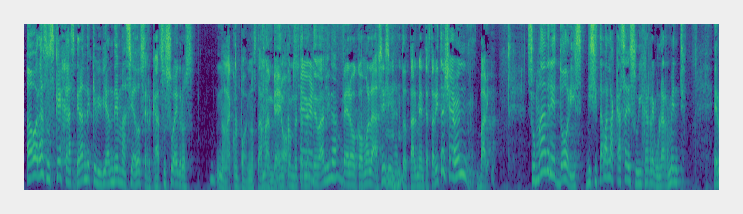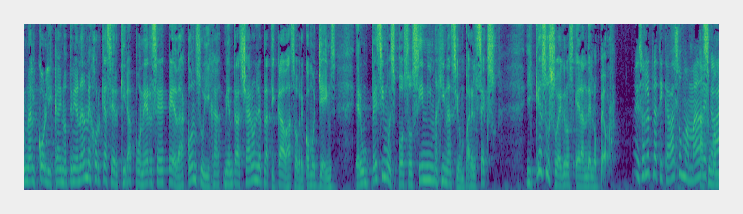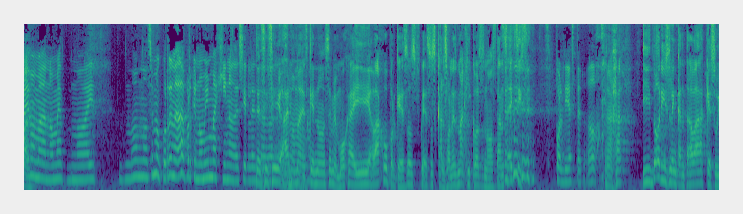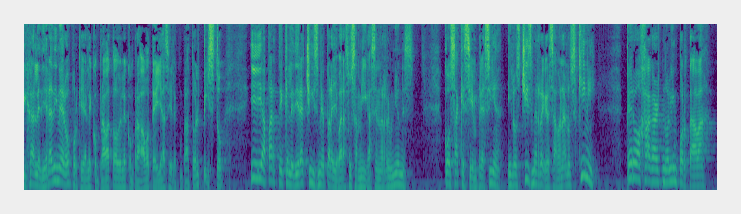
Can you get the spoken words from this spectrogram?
Ahora sus quejas eran de que vivían demasiado cerca a sus suegros. No la culpo, no está mal. También pero- completamente Sharon. válida. güey. Pero como la... Sí, sí, totalmente. Hasta ahorita Sharon va bien. Su madre, Doris, visitaba la casa de su hija regularmente. Era una alcohólica y no tenía nada mejor que hacer que ir a ponerse peda con su hija mientras Sharon le platicaba sobre cómo James era un pésimo esposo sin imaginación para el sexo y que sus suegros eran de lo peor. Eso le platicaba a su mamá. A de su que, mamá. Ay, mamá, no me, no hay, no, no se me ocurre nada porque no me imagino decirle Sí, eso. sí, sí. Ay, mamá, es que no se me moja ahí abajo porque esos, esos calzones mágicos no están sexys. Poliéster. Ugh. Ajá. Y Doris le encantaba que su hija le diera dinero porque ella le compraba todo y le compraba botellas y le compraba todo el pisto. Y aparte que le diera chisme para llevar a sus amigas en las reuniones. Cosa que siempre hacía. Y los chismes regresaban a los skinny. Pero a Haggard no le importaba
